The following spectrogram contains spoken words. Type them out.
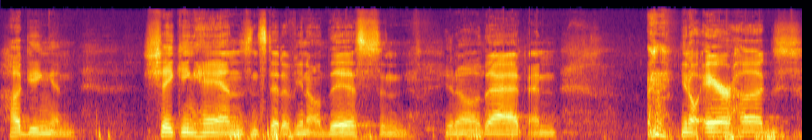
hugging and shaking hands instead of, you know, this and, you know, that, and, you know, air hugs,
